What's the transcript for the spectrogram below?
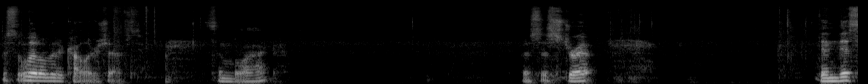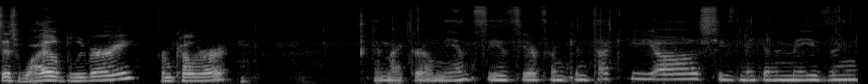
Just a little bit of color shift. Some black. That's a strip. Then this is Wild Blueberry from ColourArte. And my girl Nancy is here from Kentucky, y'all. She's making amazing,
